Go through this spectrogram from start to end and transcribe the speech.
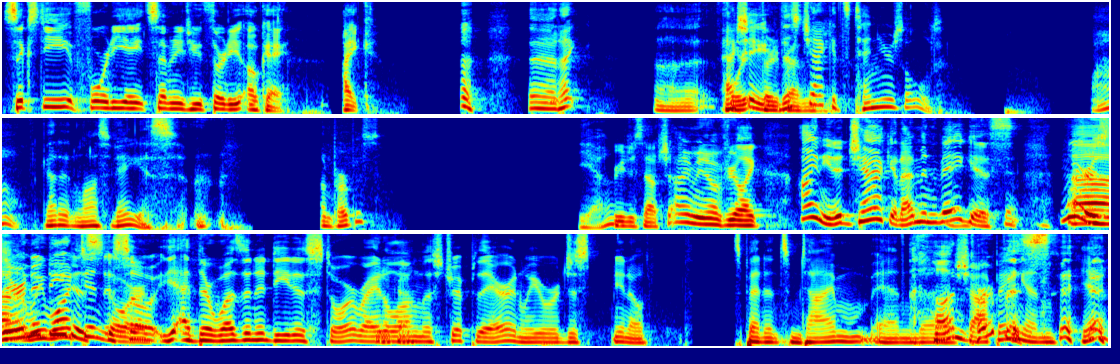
60, 48, 72, 30. Okay, hike. Uh, right. Uh, 40, Actually, this jacket's ten years old. Wow, Got it in Las Vegas. on purpose? Yeah. Or you just out? I don't even know if you're like, I need a jacket. I'm in Vegas. Where is there an Uh, Adidas in, store? So yeah, there was an Adidas store right Okay. along the strip there, and we were just you know spending some time and uh, shopping purpose. and yeah,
